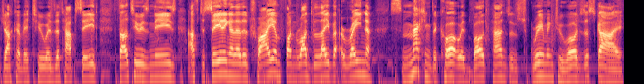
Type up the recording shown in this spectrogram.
Djokovic, who was the top seed, fell to his knees after sealing another triumph on Rod Laver Arena, smacking the court with both hands and screaming towards the sky.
